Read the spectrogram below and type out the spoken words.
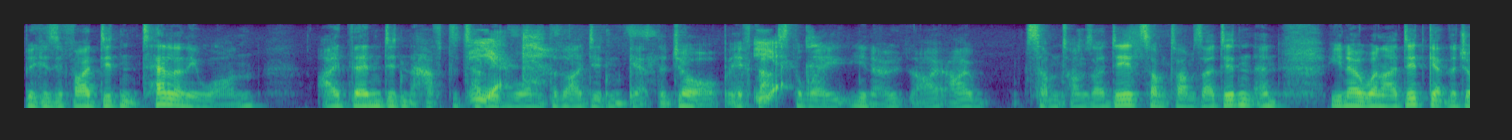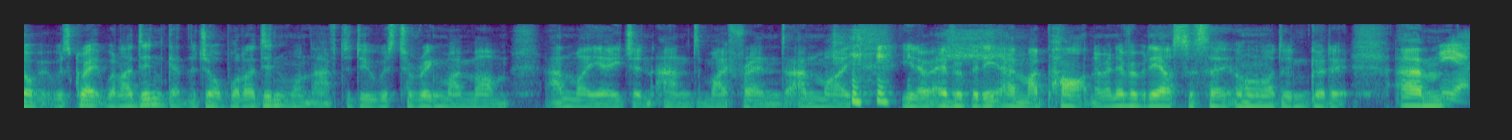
because if I didn't tell anyone, I then didn't have to tell yeah. anyone that I didn't get the job. If that's yeah. the way, you know, I, I sometimes I did, sometimes I didn't. And, you know, when I did get the job, it was great. When I didn't get the job, what I didn't want to have to do was to ring my mum and my agent and my friend and my, you know, everybody and my partner and everybody else to say, oh, I didn't get it. Um, yeah.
